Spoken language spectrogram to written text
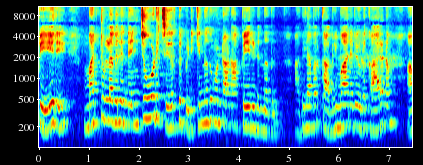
പേര് മറ്റുള്ളവരെ നെഞ്ചോട് ചേർത്ത് പിടിക്കുന്നത് കൊണ്ടാണ് ആ പേരിടുന്നത്. അതിലവർക്ക് അഭിമാനമേ ഉള്ളൂ കാരണം ആ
